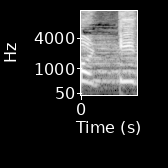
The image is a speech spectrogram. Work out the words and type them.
கொட்டி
